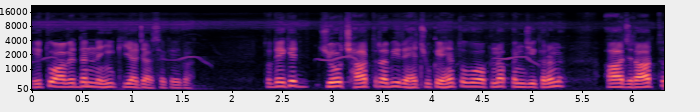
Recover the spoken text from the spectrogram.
हेतु आवेदन नहीं किया जा सकेगा। तो देखिए, जो छात्र अभी रह चुके हैं तो वो अपना पंजीकरण आज रात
